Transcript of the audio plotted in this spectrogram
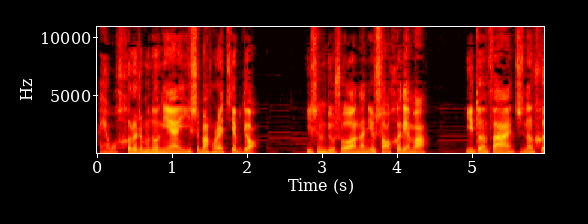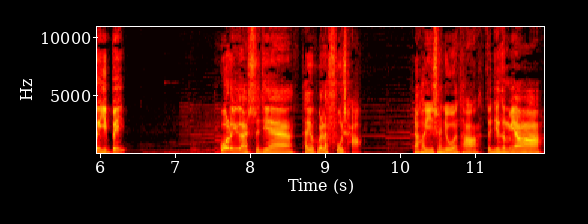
哎呀，我喝了这么多年，一时半会儿也戒不掉。医生就说，那你就少喝点吧，一顿饭只能喝一杯。过了一段时间，他又回来复查，然后医生就问他最近怎么样啊？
